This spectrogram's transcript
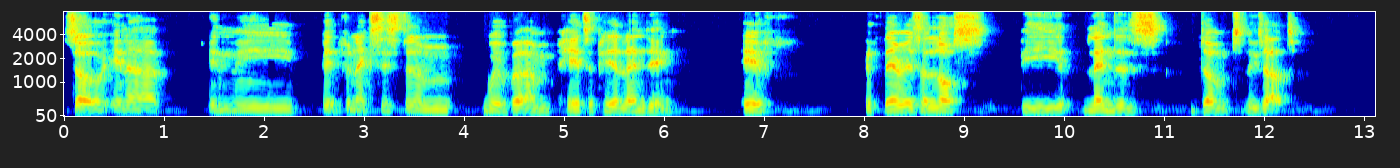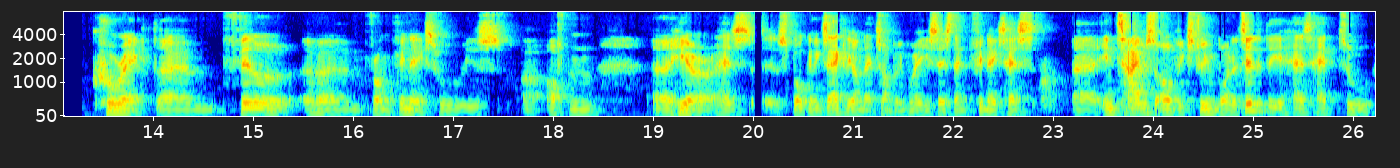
So in a in the Bitfinex system with um, peer-to-peer lending, if if there is a loss, the lenders don't lose out. Correct. Um, Phil um, from Finex, who is uh, often uh, here, has spoken exactly on that topic, where he says that Finex has, uh, in times of extreme volatility, has had to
